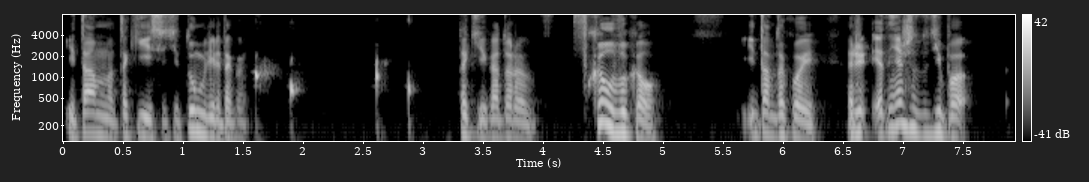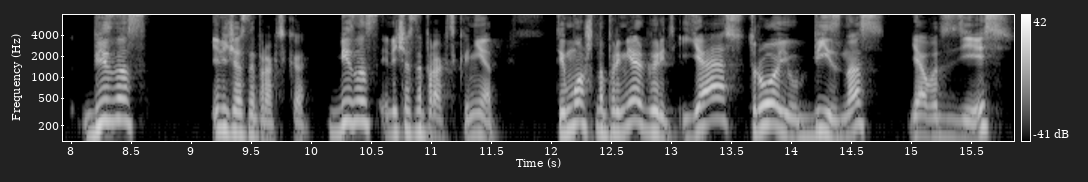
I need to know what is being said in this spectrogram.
и там такие есть эти тумблеры такой, такие, которые вкл-выкл, и там такой, это не что-то типа бизнес или частная практика, бизнес или частная практика, нет. Ты можешь, например, говорить, я строю бизнес, я вот здесь,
